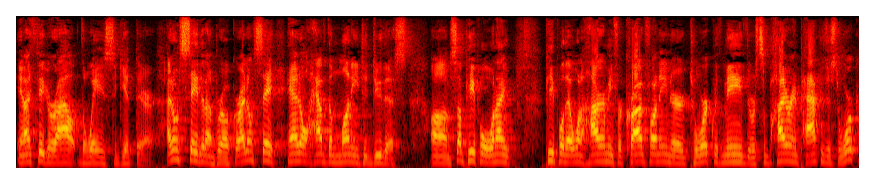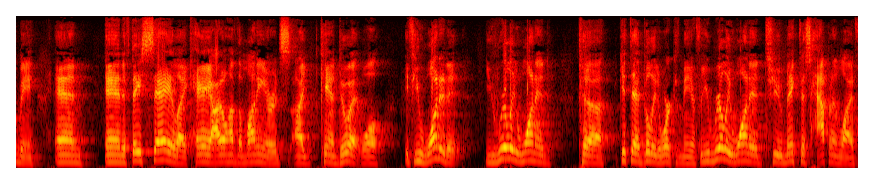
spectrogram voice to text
and I figure out the ways to get there. I don't say that I'm broke or I don't say, hey, I don't have the money to do this. Um, some people, when I, people that want to hire me for crowdfunding or to work with me, there's some hiring packages to work with me. And, and if they say like, hey, I don't have the money or it's, I can't do it. Well, if you wanted it, you really wanted to get the ability to work with me, or if you really wanted to make this happen in life,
